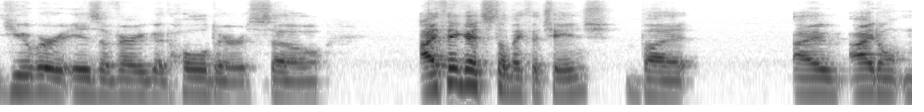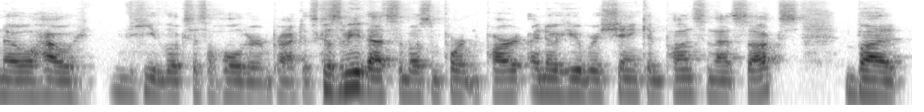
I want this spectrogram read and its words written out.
Huber is a very good holder. So I think I'd still make the change, but I I don't know how he looks as a holder in practice. Because to me, that's the most important part. I know Huber's and punts and that sucks, but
